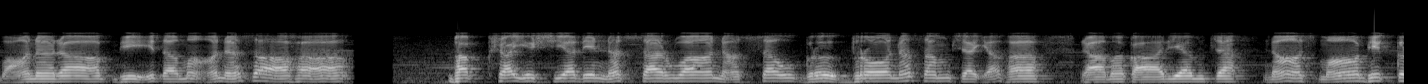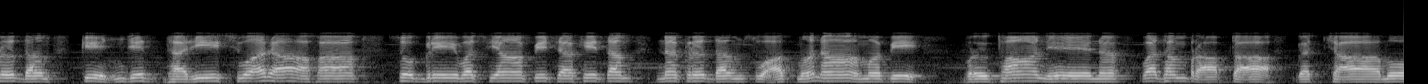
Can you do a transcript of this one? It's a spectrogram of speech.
वानराभीतमानसाः। भक्षयिष्यति न सर्वानसौ गृध्रो न संशयः। रामकार्यं च नास्माभिकृतं किञ्चिद्धरीश्वराः सुग्रीवस्यापि च हितं न कृतं स्वात्मनामपि वृथानेन वधं प्राप्ता गच्छामो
